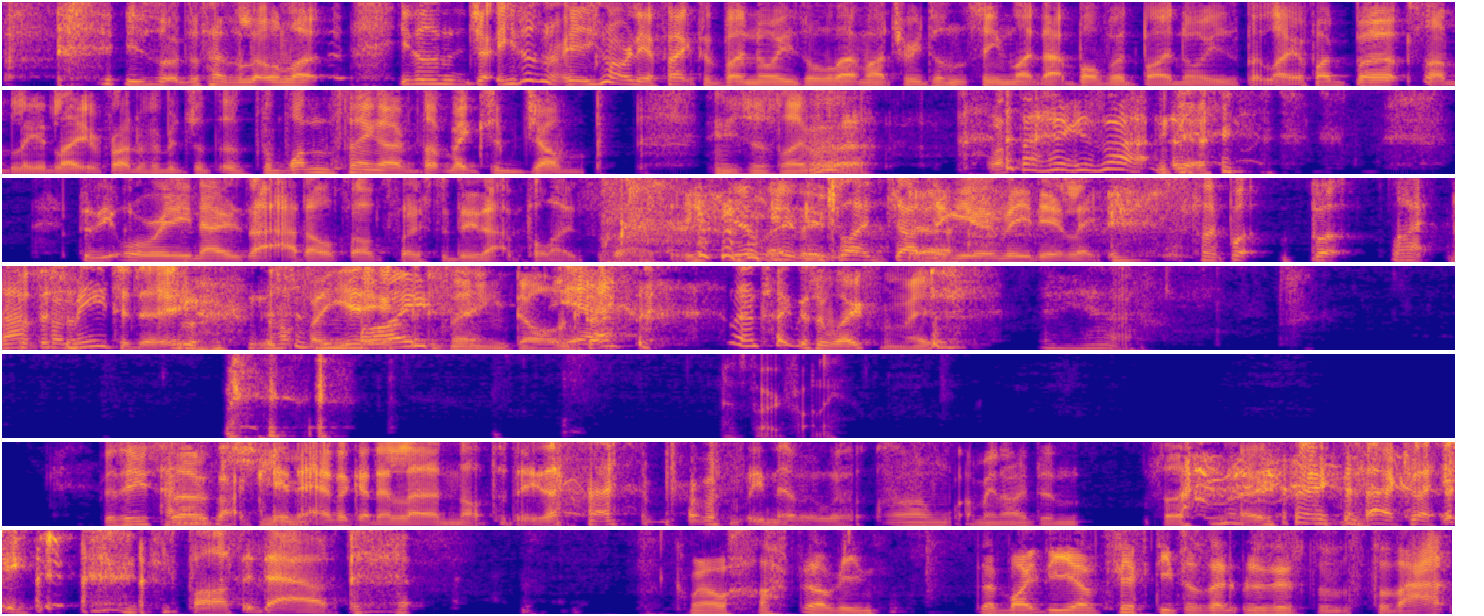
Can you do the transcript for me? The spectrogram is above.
He sort of just has a little like he doesn't he doesn't he's not really affected by noise all that much or he doesn't seem like that bothered by noise but like if I burp suddenly like in front of him it's just it's the one thing I've, that makes him jump and he's just like "Ugh." What the heck is that? Does he already know that adults aren't supposed to do that in polite society? Yeah, maybe. He's like judging Yeah. you immediately. it's like but but Like that's this for is- me to do, this is you. my thing dog Yeah. don't, don't take this away from me Yeah. it's very funny but he's How so is that cute. kid ever going to learn not to do that? Probably never will. Um, I mean, I didn't. So No, exactly. Just pass it down. Well, I mean, there might be a 50% resistance to that.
